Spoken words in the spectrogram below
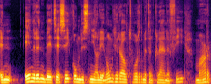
En één BTC kon dus niet alleen omgeruild worden met een kleine fee, maar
